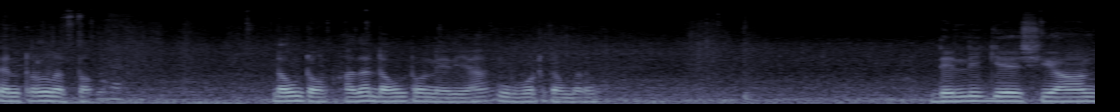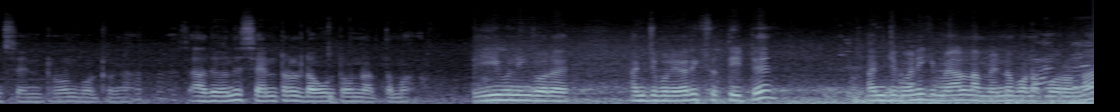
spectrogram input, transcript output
சென்ட்ரல்னு அர்த்தம். டவுன் டவுன் அதான் டவுன் டவுன் ஏரியா இங்கே போட்டிருக்காங்க பாருங்க. டெல்லிகேஷியான் சென்ட்ரோன்னு போட்டிருக்கேன் அது வந்து சென்ட்ரல் டவுன் டவுன் அர்த்தமாக ஈவினிங் ஒரு அஞ்சு மணி வரைக்கும் சுற்றிட்டு அஞ்சு மணிக்கு மேலே நம்ம என்ன பண்ண போகிறோம்னா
